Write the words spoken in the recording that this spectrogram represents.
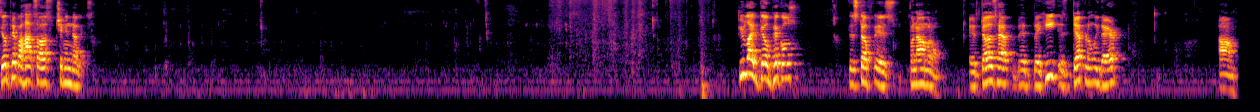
Dill pickle hot sauce, chicken nuggets. If you like dill pickles, this stuff is phenomenal. It does have, it, the heat is definitely there. Um,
